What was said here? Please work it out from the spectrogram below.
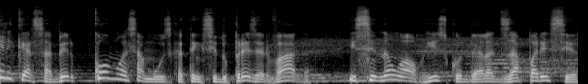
Ele quer saber como essa música tem sido preservada e se não há o risco dela desaparecer.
